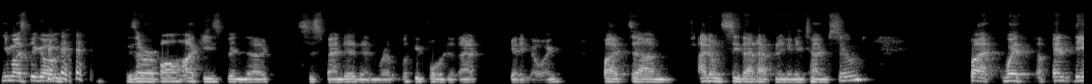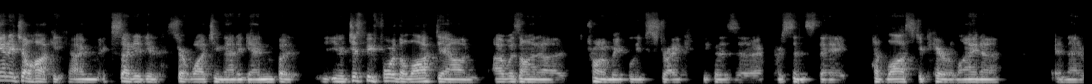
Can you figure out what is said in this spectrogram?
He must be going because our ball hockey's been uh, suspended, and we're looking forward to that getting going. But um, I don't see that happening anytime soon. But with and the NHL hockey, I'm excited to start watching that again. But you know, just before the lockdown, I was on a Toronto Maple Leaf strike because uh, ever since they had lost to Carolina, and that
